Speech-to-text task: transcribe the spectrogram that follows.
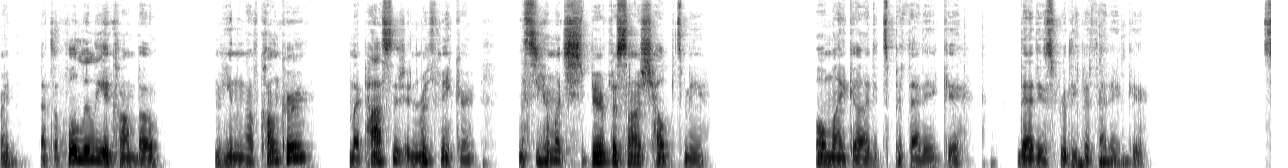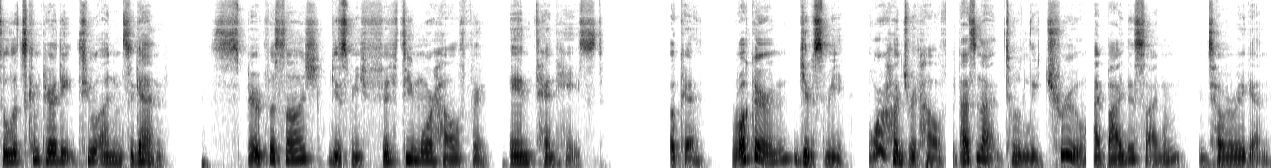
Right, that's a full Lillia combo. I'm healing off Conqueror, my passive, and Riftmaker. Let's see how much Spirit Visage helped me. Oh my god, it's pathetic. that is really pathetic. So let's compare the two items again. Spirit Visage gives me 50 more health and 10 haste. Okay. Rookern gives me 400 health. That's not totally true. I buy this item tell her it again.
